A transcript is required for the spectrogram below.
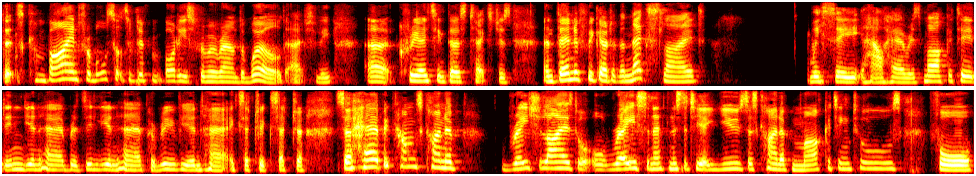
that's combined from all sorts of different bodies from around the world, actually, uh, creating those textures. And then if we go to the next slide, we see how hair is marketed Indian hair, Brazilian hair, Peruvian hair, etc., etc. So hair becomes kind of racialized or, or, race and ethnicity are used as kind of marketing tools for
